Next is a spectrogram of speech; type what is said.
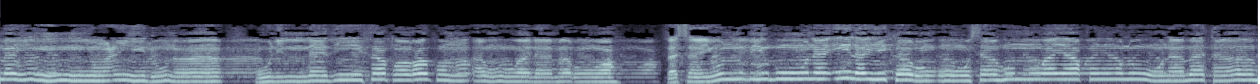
من يعيدنا قل الذي فطركم أول مرة فسينبضون إليك رؤوسهم ويقولون متاه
